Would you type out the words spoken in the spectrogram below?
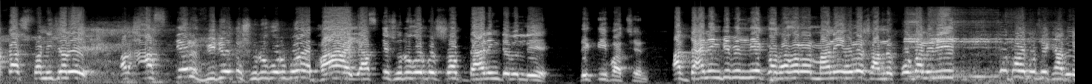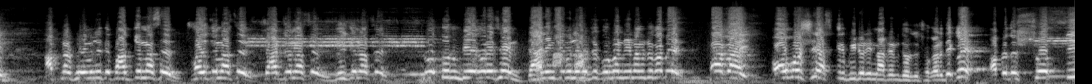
আকাশ ফার্নিচারে আর আজকের ভিডিওতে শুরু করব ভাই আজকে শুরু করব সব ডাইনিং টেবিল দিয়ে। দেখতেই পাচ্ছেন। আর ডাইনিং টেবিল নিয়ে কথা বলার মানেই হলো সামনে কোরবানির ঈদ। কোথায় বসে খাবেন? আপনার ফ্যামিলিতে পাঁচজন আছেন ছয়জন আছেন চারজন আছেন দুইজন আছেন নতুন বিয়ে করেছেন ডাইনিং টেবিলে বসে কোরবানির মাংস খাবেন। হ্যাঁ ভাই অবশ্যই আজকের ভিডিওটি না টেনে ধৈর্য সকালে দেখলে আপনাদের সত্যি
